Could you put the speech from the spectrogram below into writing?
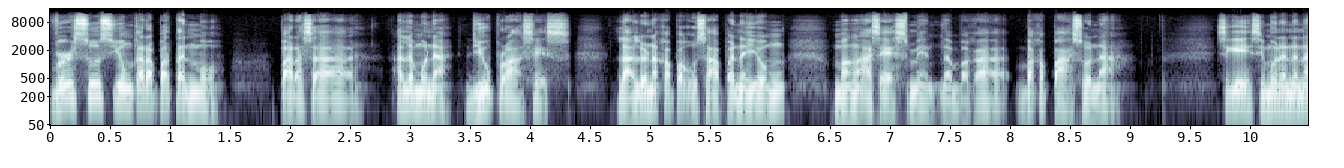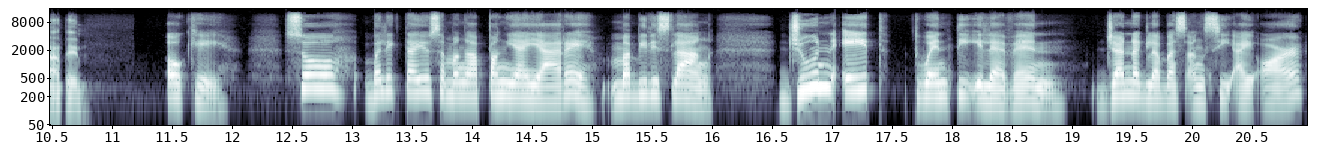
versus yung karapatan mo para sa, alam mo na, due process, lalo na kapag usapan na yung mga assessment na baka, baka paso na. Sige, simulan na natin. Okay. So, balik tayo sa mga pangyayari. Mabilis lang. June 8, 2011. Diyan naglabas ang CIR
